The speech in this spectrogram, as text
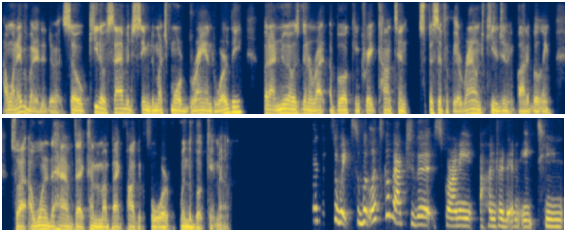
I want everybody to do it. So Keto Savage seemed much more brand worthy, but I knew I was going to write a book and create content specifically around ketogenic bodybuilding. So I, I wanted to have that kind of in my back pocket for when the book came out. So wait, so but let's go back to the scrawny 118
